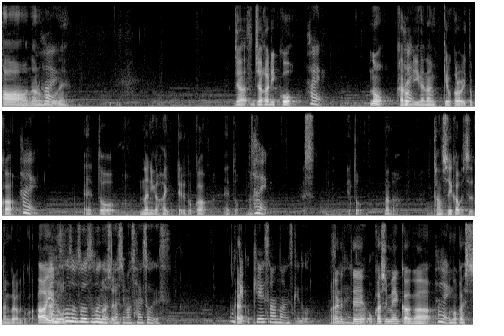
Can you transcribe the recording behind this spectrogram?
ああなるほどね、はじゃあじゃがりこはい。のカロリーが何キロカロリーとか、はい。えっと何が入ってるとかえっとなんかはい。すえっとなんだ炭水化物何グラムとかああいうのをそうそうそうそうそういうのまあ出します。はいそうです。結構計算なんですけどあれってお菓子メーカーがはい。このお菓子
